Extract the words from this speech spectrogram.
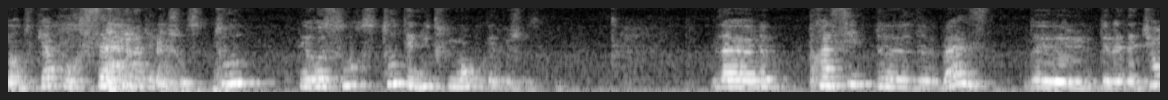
en tout cas pour servir à quelque chose. Tout est ressources, tout est nutriment pour quelque chose. Le, principe de base, de, la nature,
